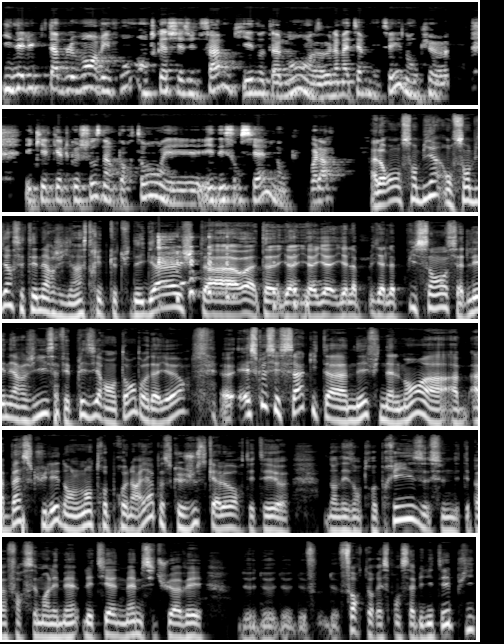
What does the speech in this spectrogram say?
inéluctablement arriveront. En tout cas chez une femme, qui est notamment la maternité. Donc et qui est quelque chose d'important et, et d'essentiel. Donc voilà. Alors on sent bien, on sent bien cette énergie, hein, Street, que tu dégages. Il ouais, y, a, y, a, y, a, y, a y, a, de la puissance, il y a de l'énergie. Ça fait plaisir à entendre d'ailleurs. Euh, Est-ce que c'est ça qui t'a amené finalement à, à, à basculer dans l'entrepreneuriat? Parce que jusqu'alors, tu étais euh, dans des entreprises, ce n'était pas forcément les, les, tiennes, même si tu avais de, de, de, de fortes responsabilités. Puis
